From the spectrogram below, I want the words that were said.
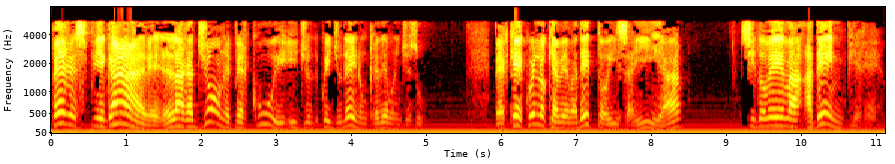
per spiegare la ragione per cui i, quei giudei non credevano in Gesù? Perché quello che aveva detto Isaia si doveva adempiere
